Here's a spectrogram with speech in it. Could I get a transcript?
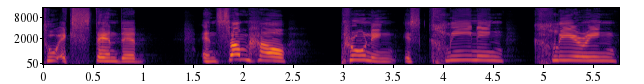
too extended. And somehow pruning is cleaning, clearing,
